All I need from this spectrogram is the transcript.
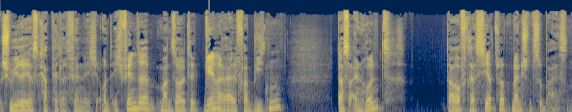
schwieriges Kapitel, finde ich. Und ich finde, man sollte generell verbieten, dass ein Hund darauf dressiert wird, Menschen zu beißen.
